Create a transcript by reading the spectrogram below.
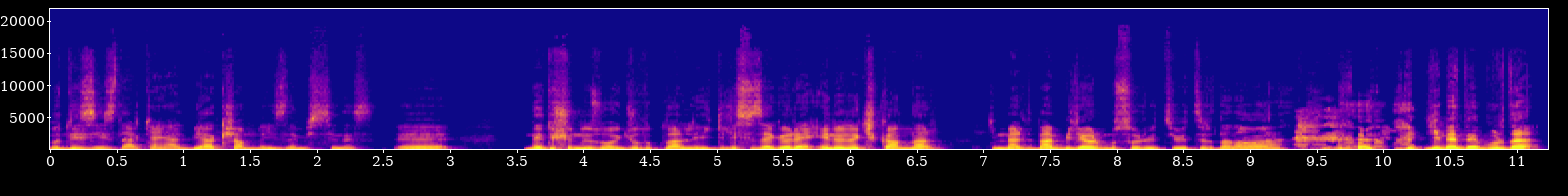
bu dizi izlerken yani bir akşamda izlemişsiniz. Ee, ne düşündünüz oyunculuklarla ilgili? Size göre en öne çıkanlar kimlerdi? Ben biliyorum bu soruyu Twitter'dan ama yine de burada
